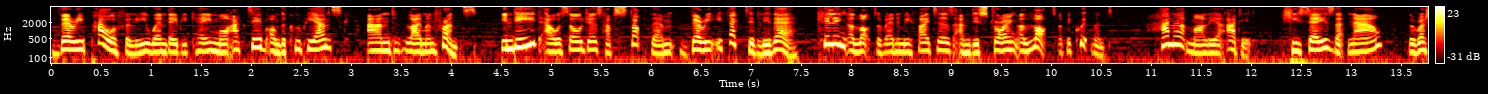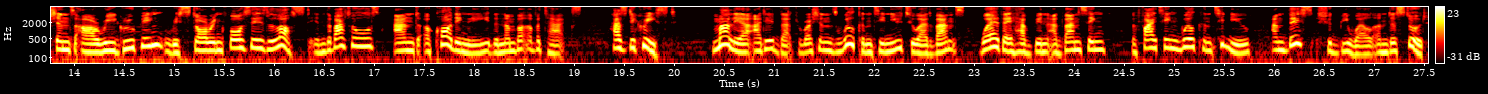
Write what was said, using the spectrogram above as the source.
very powerfully when they became more active on the Kupiansk and Lyman fronts. Indeed, our soldiers have stopped them very effectively there, killing a lot of enemy fighters and destroying a lot of equipment. Hanna Maliar added. She says that now the Russians are regrouping, restoring forces lost in the battles, and accordingly, the number of attacks has decreased. Maliar added that Russians will continue to advance where they have been advancing, the fighting will continue, and this should be well understood.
